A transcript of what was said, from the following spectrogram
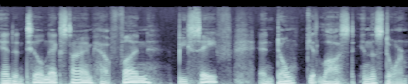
And until next time, have fun, be safe, and don't get lost in the storm.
